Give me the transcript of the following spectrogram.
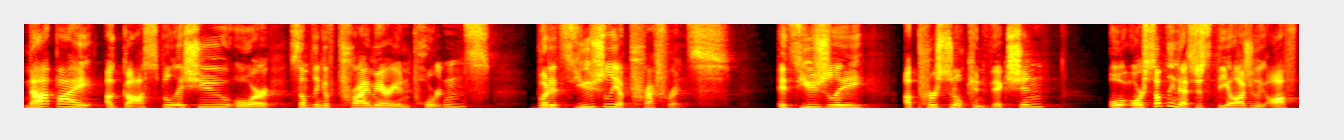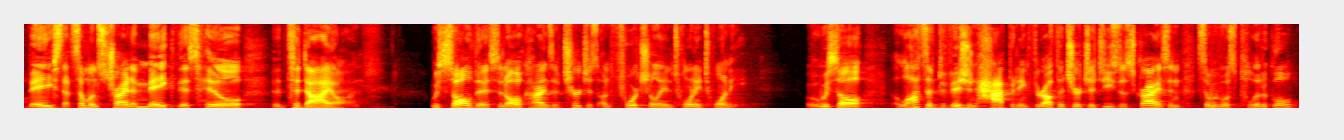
not by a gospel issue or something of primary importance, but it's usually a preference. It's usually a personal conviction or, or something that's just theologically off base that someone's trying to make this hill to die on. We saw this in all kinds of churches, unfortunately, in 2020. We saw lots of division happening throughout the church of Jesus Christ, and some of it was political,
